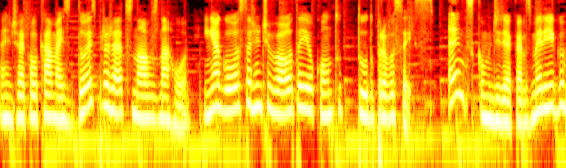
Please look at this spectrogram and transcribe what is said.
a gente vai colocar mais dois projetos novos na rua. Em agosto a gente volta e eu conto tudo para vocês. Antes, como diria Carlos Merigo,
